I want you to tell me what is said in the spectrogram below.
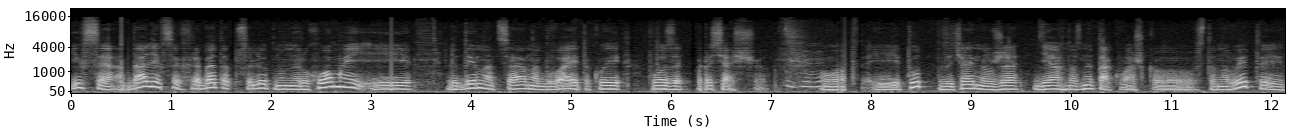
і все. А далі все хребет абсолютно нерухомий, і людина ця набуває такої пози просящого. Мгм. От. І тут, звичайно, вже діагноз не так важко встановити.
